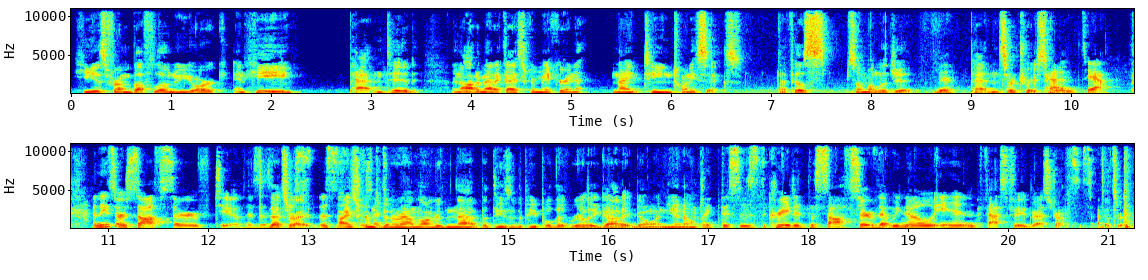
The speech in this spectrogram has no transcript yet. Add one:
He is from Buffalo, New York, and he patented an automatic ice cream maker in 1926. That feels somewhat legit. yeah Patents are traceable. patents yeah and these are soft serve too this is That's right. this is ice cream's been around longer than that, but these are the people that really got it going. You know. like this is the created the soft serve that we know in fast food restaurants and stuff That's right.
